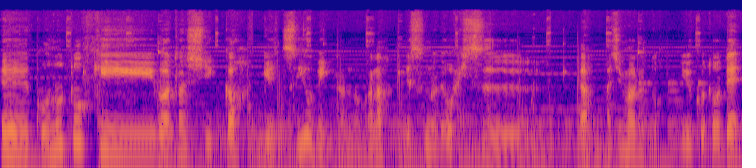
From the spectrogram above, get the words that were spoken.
えーこの時は確か月曜日になるのかな？ですので、オフィスが始まるということで、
